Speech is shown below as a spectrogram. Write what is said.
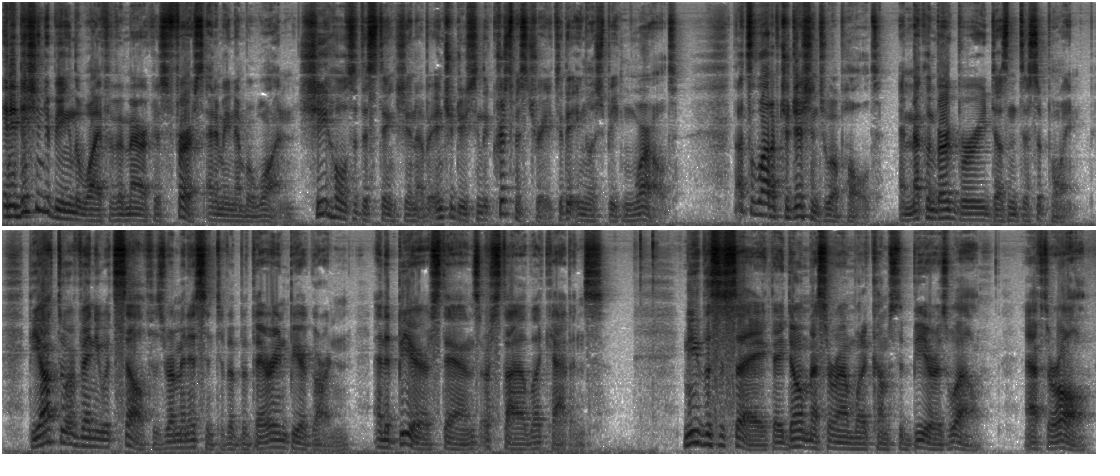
In addition to being the wife of America's first enemy number one, she holds the distinction of introducing the Christmas tree to the English speaking world. That's a lot of tradition to uphold, and Mecklenburg Brewery doesn't disappoint. The outdoor venue itself is reminiscent of a Bavarian beer garden, and the beer stands are styled like cabins. Needless to say, they don't mess around when it comes to beer as well. After all,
